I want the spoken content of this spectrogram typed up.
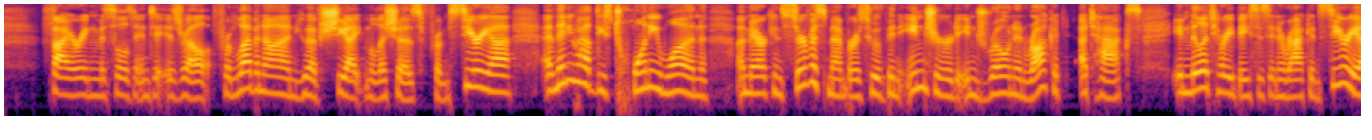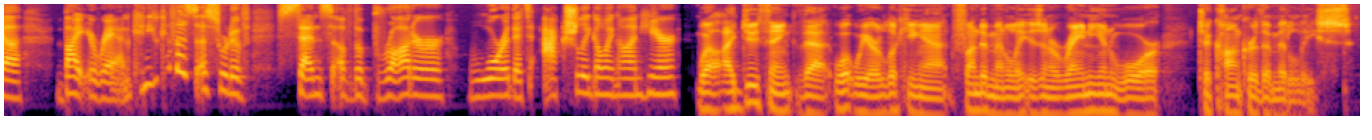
firing missiles into Israel from Lebanon. You have Shiite militias from Syria. And then you have these 21 American service members who have been injured in drone and rocket attacks in military bases in Iraq and Syria by Iran. Can you give us a sort of sense of the broader war that's actually going on here? Well, I do think that what we are looking at fundamentally is an Iranian war to conquer the Middle East.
